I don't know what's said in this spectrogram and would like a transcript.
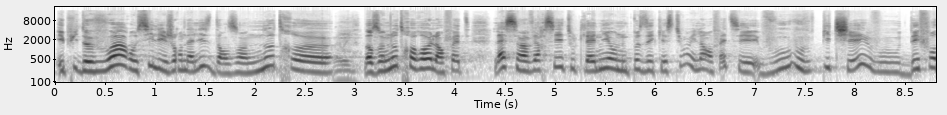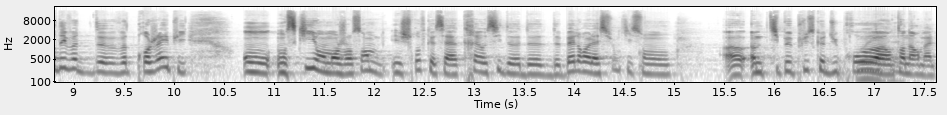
Et puis de voir aussi les journalistes dans un autre, ah dans un autre rôle. En fait, là, c'est inversé. Toute l'année, on nous pose des questions et là, en fait, c'est vous, vous pitchez, vous défendez votre, votre projet et puis on, skie, on mange ensemble. Et je trouve que ça crée aussi de, belles relations qui sont euh, un petit peu plus que du pro euh, en temps normal.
